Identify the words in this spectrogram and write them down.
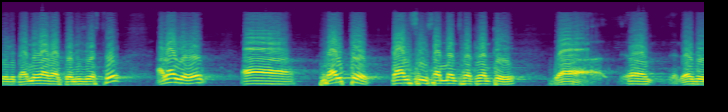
మీకు ధన్యవాదాలు తెలియజేస్తూ అలాగే హెల్త్ పాలసీకి సంబంధించినటువంటి అది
